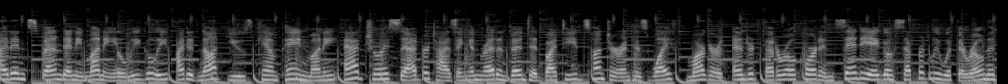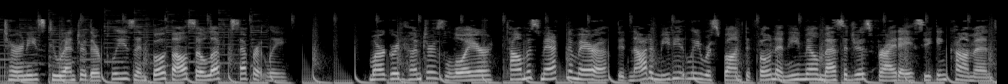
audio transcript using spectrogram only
I didn't spend any money illegally, I did not use campaign money, ad choice advertising and red invented by Teeds Hunter and his wife, Margaret, entered federal court in San Diego separately with their own attorneys to enter their pleas and both also left separately. Margaret Hunter's lawyer, Thomas McNamara, did not immediately respond to phone and email messages Friday seeking comment.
